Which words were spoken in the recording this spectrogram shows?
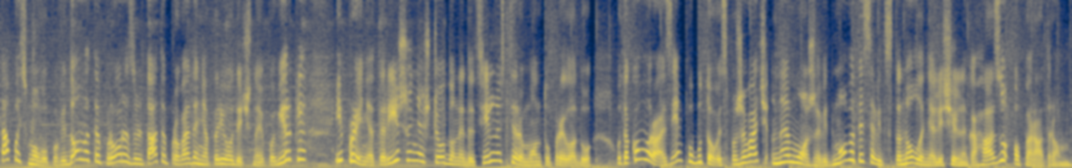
та письмово повідомити про результати проведення періодичної повірки і прийняти рішення щодо недоцільності ремонту приладу. У такому разі побутовий споживач не може відмовитися від встановлення лічильника газу оператором.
